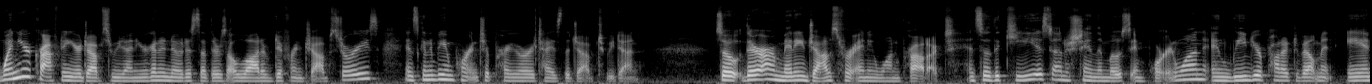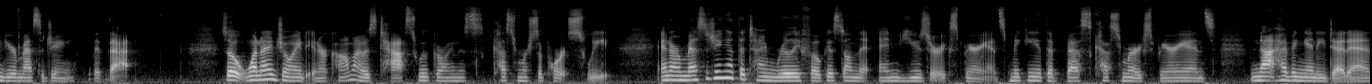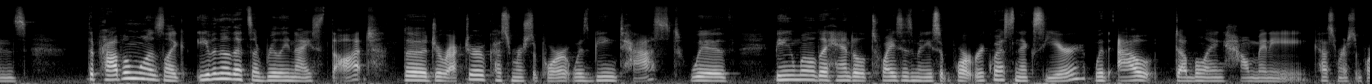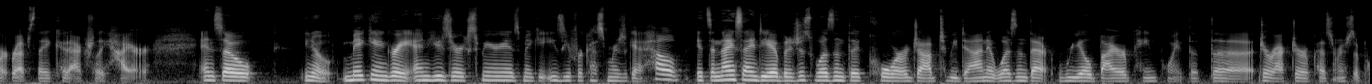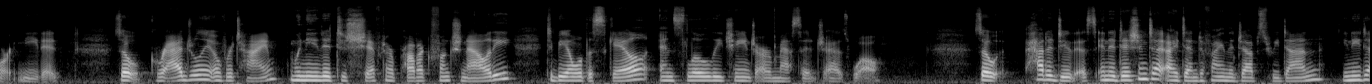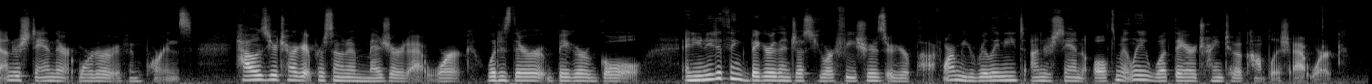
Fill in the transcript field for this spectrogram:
when you're crafting your jobs to be done, you're going to notice that there's a lot of different job stories, and it's going to be important to prioritize the job to be done. So there are many jobs for any one product. And so the key is to understand the most important one and lead your product development and your messaging with that. So when I joined Intercom, I was tasked with growing this customer support suite. And our messaging at the time really focused on the end user experience, making it the best customer experience, not having any dead ends. The problem was like, even though that's a really nice thought, the director of customer support was being tasked with being able to handle twice as many support requests next year without doubling how many customer support reps they could actually hire. And so, you know, making a great end user experience, make it easy for customers to get help, it's a nice idea, but it just wasn't the core job to be done. It wasn't that real buyer pain point that the director of customer support needed. So, gradually over time, we needed to shift our product functionality to be able to scale and slowly change our message as well. So, how to do this. In addition to identifying the jobs to be done, you need to understand their order of importance. How is your target persona measured at work? What is their bigger goal? And you need to think bigger than just your features or your platform. You really need to understand ultimately what they are trying to accomplish at work.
